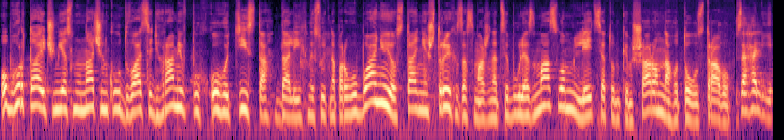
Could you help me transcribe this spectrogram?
обгортаючи м'ясну начинку у 20 грамів пухкого тіста. Далі їх несуть на парову баню і останній штрих – засмажена цибуля з маслом лється тонким шаром на готову страву. Взагалі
